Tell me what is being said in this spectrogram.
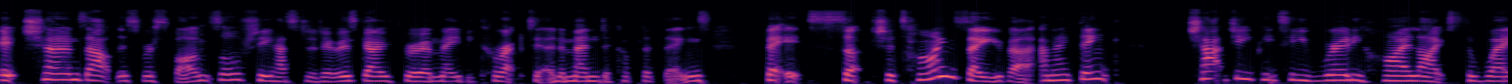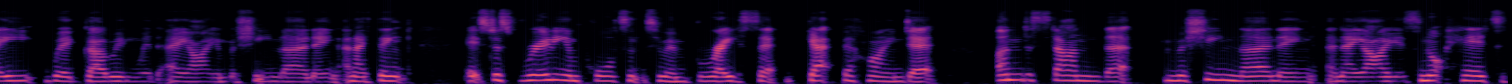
It churns out this response. All she has to do is go through and maybe correct it and amend a couple of things. But it's such a time saver. And I think ChatGPT really highlights the way we're going with AI and machine learning. And I think it's just really important to embrace it, get behind it, understand that machine learning and AI is not here to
